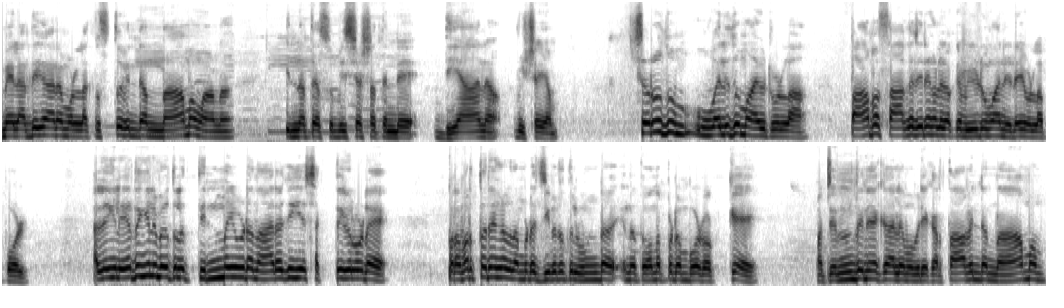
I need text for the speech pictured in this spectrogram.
മേൽ അധികാരമുള്ള ക്രിസ്തുവിന്റെ നാമമാണ് ഇന്നത്തെ സുവിശേഷത്തിന്റെ ധ്യാന വിഷയം. ചെറുതും വലുതുമായിട്ടുള്ള പാപ സാഹചര്യങ്ങളിലൊക്കെ വീഴുവാൻ ഇടയുള്ളപ്പോൾ അല്ലെങ്കിൽ ഏതെങ്കിലും വിധത്തിലുള്ള തിന്മയുടെ നാരകീയ ശക്തികളുടെ പ്രവർത്തനങ്ങൾ നമ്മുടെ ജീവിതത്തിൽ ഉണ്ട് എന്ന് തോന്നപ്പെടുമ്പോഴൊക്കെ മറ്റെന്തിനേക്കാളും ഉപരി കർത്താവിന്റെ നാമം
